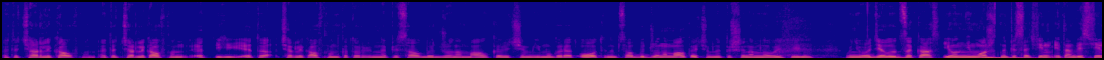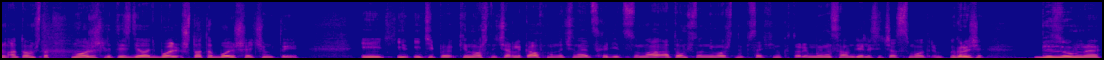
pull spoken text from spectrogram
это Чарли Кауфман. Это Чарли Кауфман. э- И это Чарли Кауфман, который написал быть Джоном Малковичем. Ему говорят, о, ты написал быть Джоном Малковичем, напиши нам новый фильм. У него делают заказ. И он не может написать фильм. И там весь фильм о том, что можешь ли ты сделать боль- что-то большее, чем ты. И, и, и типа киношный Чарли Кауфман начинает сходить с ума о том, что он не может написать фильм, который мы на самом деле сейчас смотрим. Ну, короче, безумно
